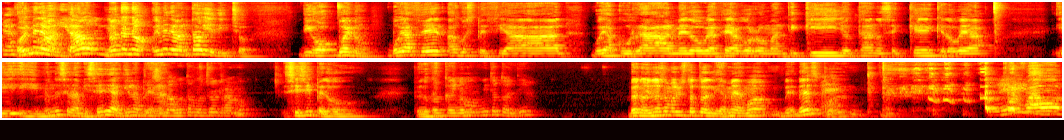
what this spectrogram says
ya Hoy me he levantado, no, no, no, hoy me he levantado y he dicho, digo, bueno, voy a hacer algo especial, voy a currármelo, voy a hacer algo romantiquillo, tal, no sé qué, que lo vea. Y, y en la miseria aquí en la si me plena. gusta mucho el ramo, Sí, sí, pero... pero que- porque hoy no hemos visto todo el día. bueno, hoy nos hemos visto todo el día, mira, hemos- ¿ves? ¿Eh? Por favor.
